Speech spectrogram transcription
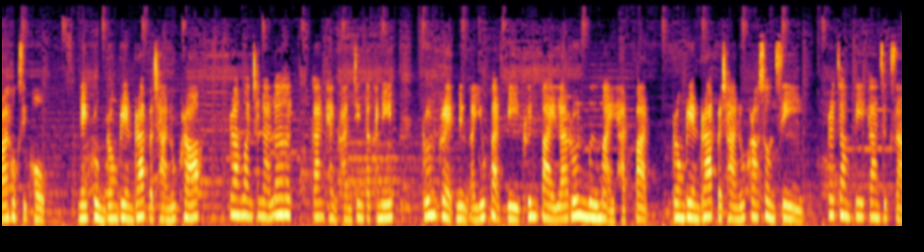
2666 ในกลุ่มโรงเรียนราชประชานุเคราะห์ รางวัลชนะเลิศ การแข่งขันจินตคณิต รุ่นเกรด 1 อายุ 8 ปีขึ้นไปและรุ่นมือใหม่หัดปัด โรงเรียนราชประชานุเคราะห์โซน 4 ประจำปีการศึกษา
